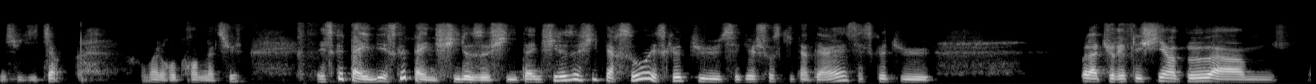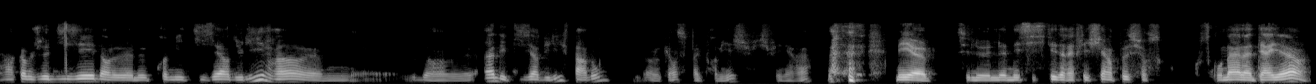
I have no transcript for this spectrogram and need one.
Je me suis dit, tiens, on va le reprendre là-dessus. Est-ce que tu as une, philosophie? Tu as une philosophie perso? Est-ce que c'est quelque chose qui t'intéresse? Est-ce que tu, voilà, tu réfléchis un peu à, comme je le disais dans le, premier teaser du livre, hein, euh, dans un des teasers du livre, pardon, en l'occurrence, c'est pas le premier, je, fais une erreur, mais euh, c'est la nécessité de réfléchir un peu sur ce, qu'on a à l'intérieur,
